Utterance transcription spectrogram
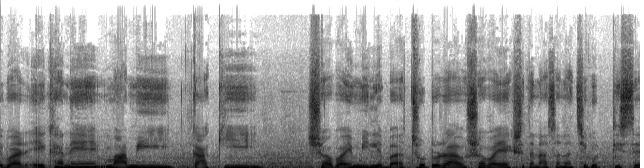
এবার এখানে মামি, কাকি সবাই মিলে বা ছোটরা সবাই একসাথে নাচানাচি করতেছে।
